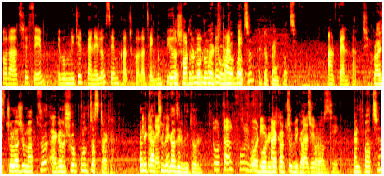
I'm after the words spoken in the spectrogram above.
করা আছে সেম এবং নিচের প্যানেলেও সেম কাজ করা আছে। একদম পিওর কটনের মধ্যে থাকবে। একটা প্যান্ট পাচ্ছেন। আর প্যান্ট থাকছে। প্রাইস চলে আসবে মাত্র এগারোশো পঞ্চাশ টাকা। খালি দেখেন। কাজের ভিতরে। টোটাল ফুল বডি bodyটা কাটচুপি কাটচুপি কাজ কাজের করা মধ্যে। প্যান্ট পাচ্ছেন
